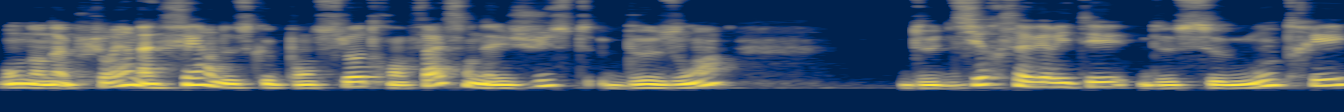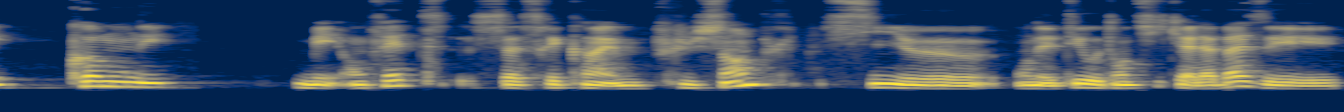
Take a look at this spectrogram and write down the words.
on n'en a plus rien à faire de ce que pense l'autre en face. On a juste besoin de dire sa vérité, de se montrer comme on est. Mais en fait, ça serait quand même plus simple si euh, on était authentique à la base et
